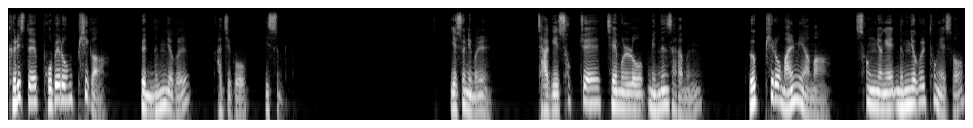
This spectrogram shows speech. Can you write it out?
그리스도의 보배로운 피가 그 능력을 가지고 있습니다. 예수님을 자기 속죄 제물로 믿는 사람은 그 피로 말미암아 성령의 능력을 통해서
